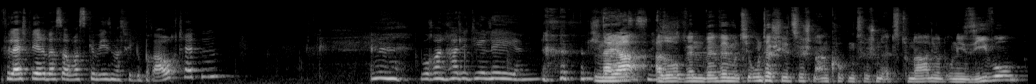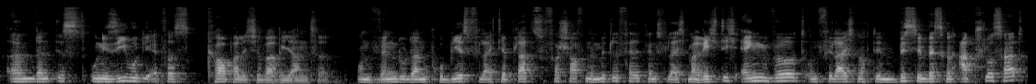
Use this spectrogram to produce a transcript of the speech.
vielleicht wäre das auch was gewesen, was wir gebraucht hätten. Woran hattet ihr Lehen? Naja, also wenn, wenn wir uns die Unterschiede zwischen angucken zwischen Öztunali und Unisivo, ähm, dann ist Unisivo die etwas körperliche Variante. Und wenn du dann probierst, vielleicht dir Platz zu verschaffen im Mittelfeld, wenn es vielleicht mal richtig eng wird und vielleicht noch den bisschen besseren Abschluss hat,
